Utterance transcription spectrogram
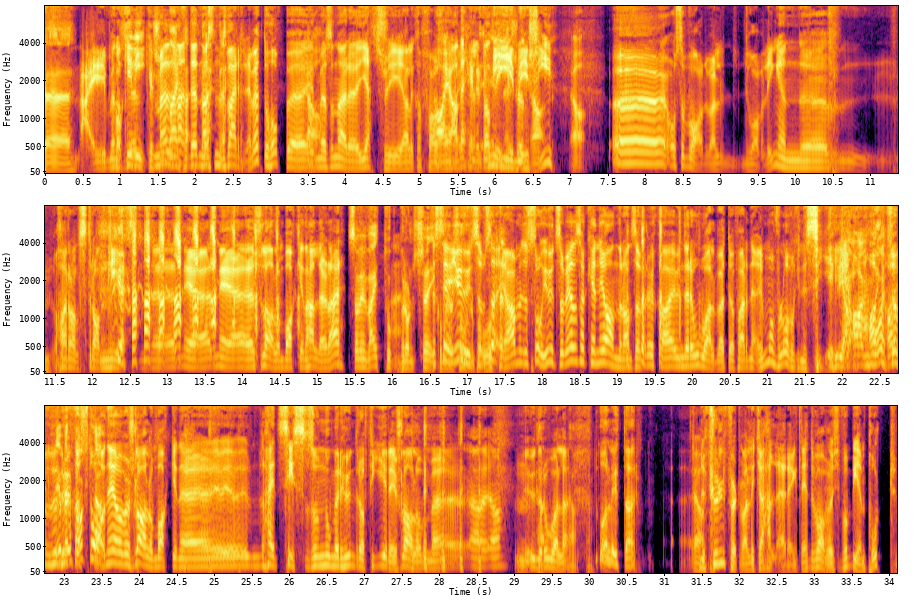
Nei, men, var ikke altså, Vikersund, men nei. det er nesten verre, vet du, å hoppe Ja. med sånn der jetski, eller hva faen. Ja, ja, det er heller tatt Vikersund. Miniski. Ja. Uh, og så var det vel Du var vel ingen eh, Harald Strand Nesen eh, ned, ned slalåmbakken heller der. Som vi veit tok bronse i kombinasjonen på OL. ja, men det så jo ut som en av kenyanerne som bruker under OL vet du, å ferde ned. Må få lov å kunne si. Ja, som er bruker å stå nedover slalåmbakken eh, helt sist som nummer 104 i slalåm eh, ja, ja, under OL. Det var litt der. Du fullførte vel ikke heller, egentlig? Du var vel ikke forbi en port?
